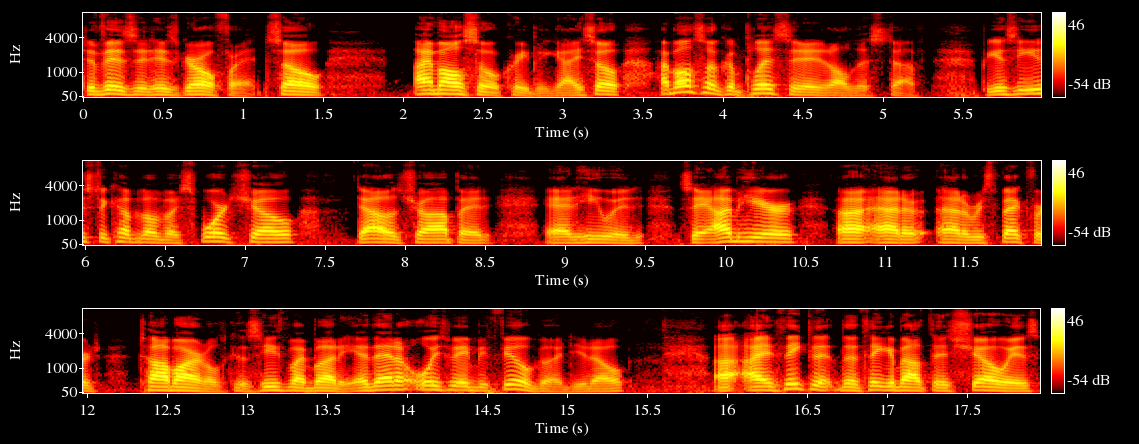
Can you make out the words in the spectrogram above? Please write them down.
to visit his girlfriend? So I'm also a creepy guy. So I'm also complicit in all this stuff because he used to come on my sports show, Donald Trump, and, and he would say, I'm here uh, out, of, out of respect for Tom Arnold because he's my buddy. And that always made me feel good, you know. Uh, I think that the thing about this show is,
